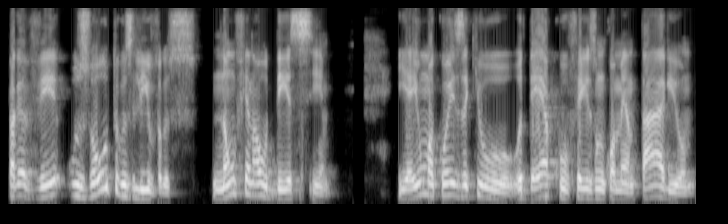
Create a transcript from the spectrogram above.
para ver os outros livros, não o final desse. E aí, uma coisa que o, o Deco fez um comentário,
